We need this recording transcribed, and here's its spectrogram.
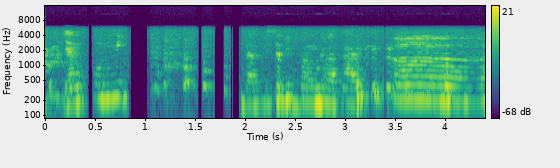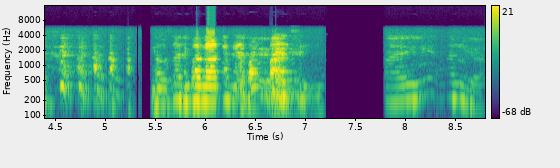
yang unik dan bisa dibanggakan. Eh, Enggak usah dibanggakan ya apa sih. ah, ini anu ya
